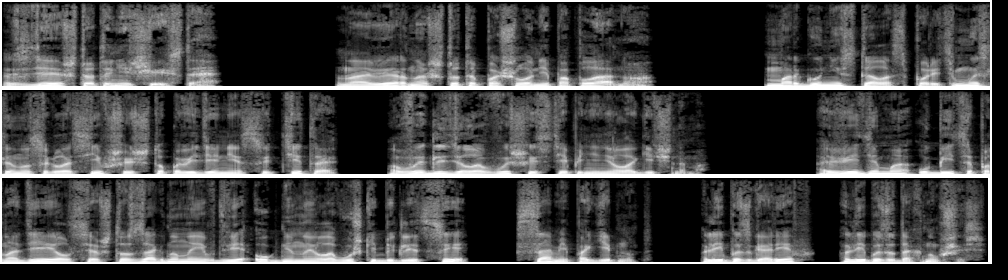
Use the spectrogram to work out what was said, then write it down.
здесь что-то нечисто. Наверное, что-то пошло не по плану». Марго не стала спорить, мысленно согласившись, что поведение Сетита выглядело в высшей степени нелогичным. Видимо, убийца понадеялся, что загнанные в две огненные ловушки беглецы сами погибнут, либо сгорев, либо задохнувшись.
